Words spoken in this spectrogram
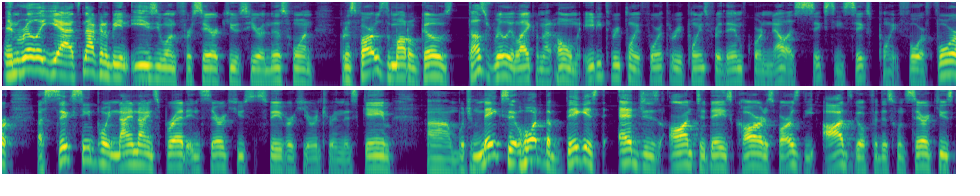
And really, yeah, it's not going to be an easy one for Syracuse here in this one. But as far as the model goes, does really like them at home. 83.43 points for them. Cornell is 66.44. A 16.99 spread in Syracuse's favor here entering this game, um, which makes it one of the biggest edges on today's card as far as the odds go for this one. Syracuse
